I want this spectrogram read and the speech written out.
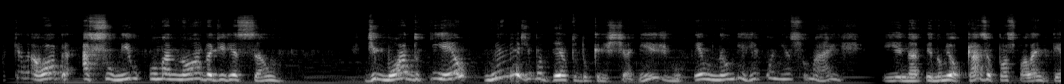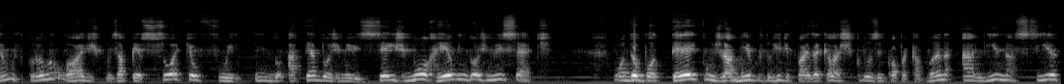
aquela obra assumiu uma nova direção. De modo que eu, mesmo dentro do cristianismo, eu não me reconheço mais. E, na, e, no meu caso, eu posso falar em termos cronológicos. A pessoa que eu fui em, até 2006 morreu em 2007. Quando eu botei com os amigos do Rio de Paz aquelas cruzes em Copacabana, ali nascia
